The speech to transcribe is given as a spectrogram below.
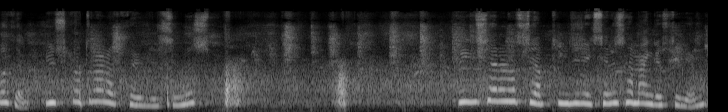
bakın üst katına da koyabilirsiniz. Bilgisayara nasıl yaptım diyecekseniz hemen göstereyim.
